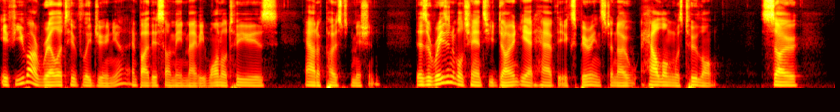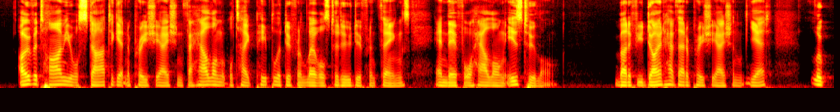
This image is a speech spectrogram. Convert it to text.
if you are relatively junior, and by this I mean maybe one or two years out of post admission, there's a reasonable chance you don't yet have the experience to know how long was too long. So over time you will start to get an appreciation for how long it will take people at different levels to do different things, and therefore how long is too long. But if you don't have that appreciation yet, look,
